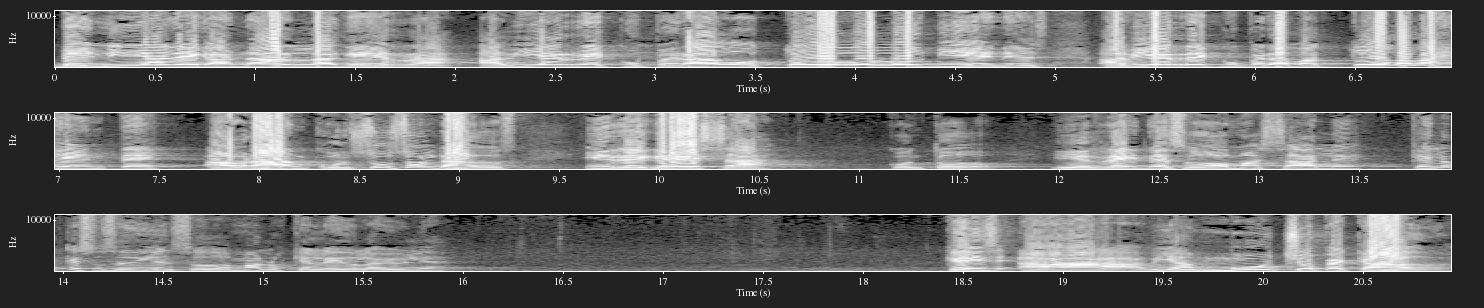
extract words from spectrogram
venía de ganar la guerra, había recuperado todos los bienes, había recuperado a toda la gente, Abraham con sus soldados, y regresa con todo. Y el rey de Sodoma sale. ¿Qué es lo que sucedía en Sodoma, los que han leído la Biblia? Que dice, ah, había mucho pecado.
